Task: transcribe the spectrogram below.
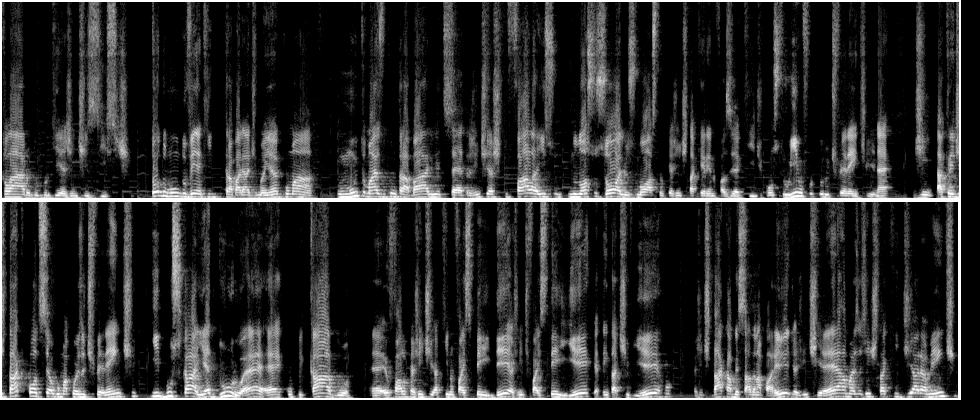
claro do porquê a gente existe. Todo mundo vem aqui trabalhar de manhã com uma muito mais do que um trabalho, etc. A gente acho que fala isso nos nossos olhos, mostra o que a gente está querendo fazer aqui, de construir um futuro diferente, né? De acreditar que pode ser alguma coisa diferente e buscar. E é duro, é, é complicado. É, eu falo que a gente aqui não faz P&D, a gente faz TIE, que é tentativa e erro. A gente dá a cabeçada na parede, a gente erra, mas a gente está aqui diariamente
